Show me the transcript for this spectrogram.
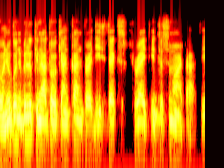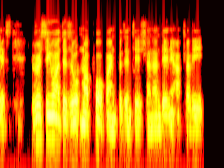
When you're going to be looking at how we can convert these text right into SmartArt. Yes. The first thing you want is my PowerPoint presentation and then you actually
